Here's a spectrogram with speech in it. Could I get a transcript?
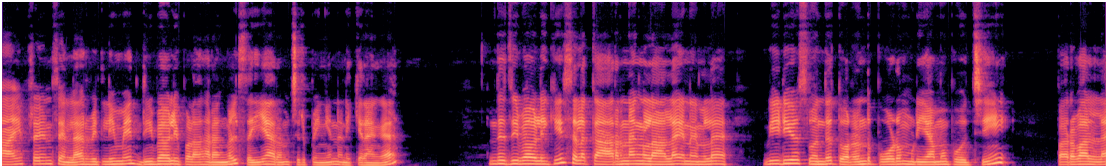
ஹாய் ஃப்ரெண்ட்ஸ் எல்லார் வீட்லேயுமே தீபாவளி பலகாரங்கள் செய்ய ஆரம்பிச்சிருப்பீங்கன்னு நினைக்கிறாங்க. இந்த தீபாவளிக்கு சில காரணங்களால் என்னென்ன வீடியோஸ் வந்து தொடர்ந்து போட முடியாமல் போச்சு. பரவாயில்ல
